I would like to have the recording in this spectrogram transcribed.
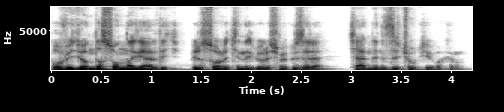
Bu videonun da sonuna geldik. Bir sonrakinde görüşmek üzere. Kendinize çok iyi bakın.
